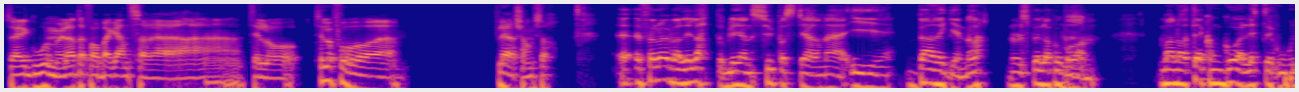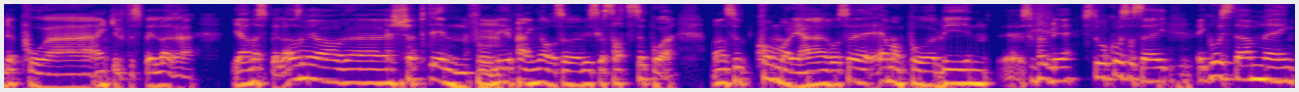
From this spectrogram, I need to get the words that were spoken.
så, er det gode muligheter for bergensere eh, til å, til å få uh, flere sjanser. Jeg, føler det er veldig lett å bli en superstjerne i Bergen da, når du spiller på Brann. Mm. Men at det kan gå litt i hodet på enkelte spillere gjerne spillere som vi har uh, kjøpt inn for mm. mye penger og som vi skal satse på. Men så kommer de her, og så er man på byen. Uh, selvfølgelig storkoser seg, mm. det er god stemning,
